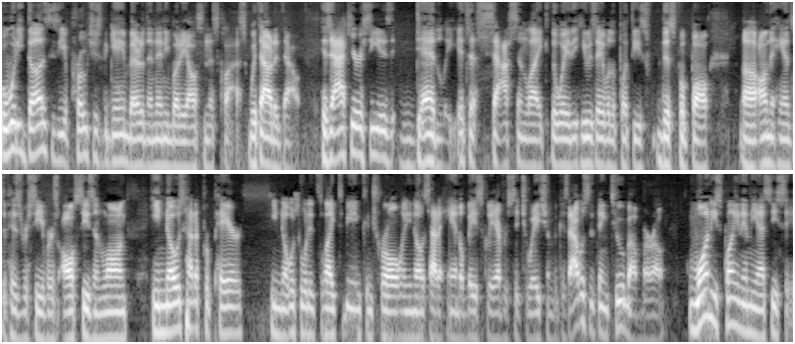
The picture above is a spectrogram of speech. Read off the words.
But what he does is he approaches the game better than anybody else in this class, without a doubt. His accuracy is deadly. It's assassin like the way that he was able to put these this football uh, on the hands of his receivers all season long. He knows how to prepare. He knows what it's like to be in control, and he knows how to handle basically every situation. Because that was the thing too about Burrow. One, he's playing in the SEC,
